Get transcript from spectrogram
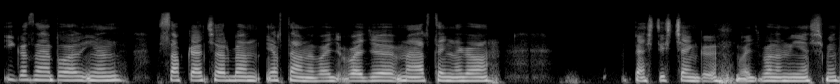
igazából ilyen subculture értelme, vagy, vagy már tényleg a pestis csengő, vagy valami ilyesmi? Én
